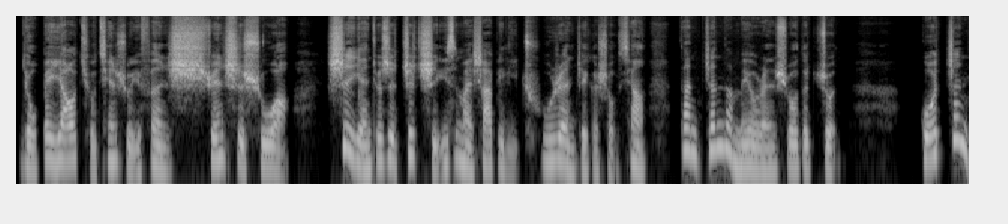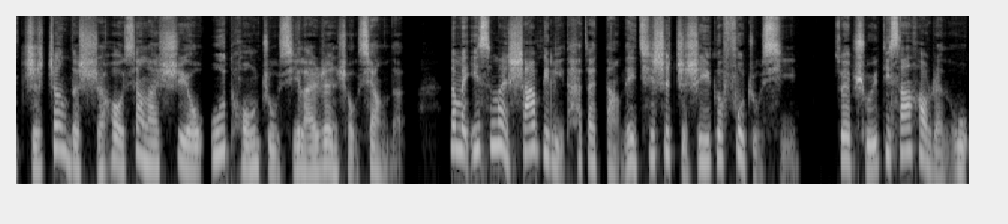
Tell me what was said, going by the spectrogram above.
有被要求签署一份宣誓书啊，誓言就是支持伊斯曼沙比里出任这个首相，但真的没有人说得准。国政执政的时候，向来是由乌统主席来任首相的。那么伊斯曼沙比里他在党内其实只是一个副主席，所以属于第三号人物。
